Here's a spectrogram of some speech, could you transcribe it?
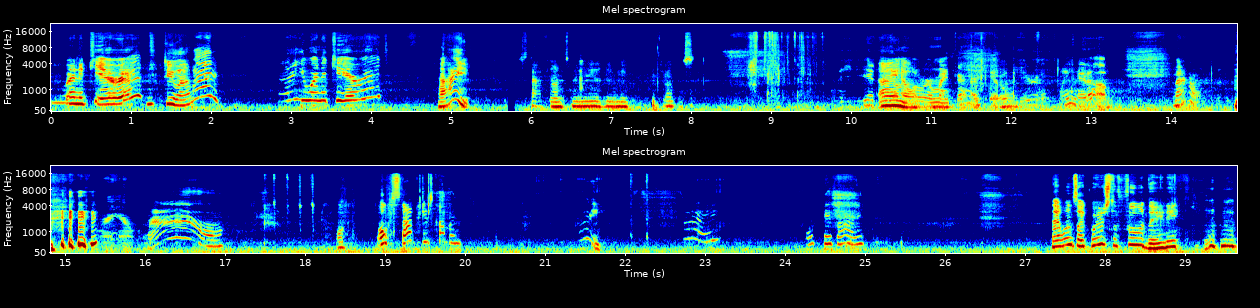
You want a carrot? Do you want one? Huh? You want a carrot? Hi. Stop running to me. Let me throw this. I know. Over my car. Get over there and clean it up. Now. Wow. Oh, stop. He's coming. Hi. Hi. Okay, bye. That one's like, where's the food, lady?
